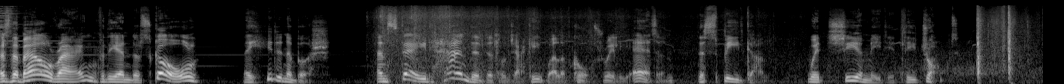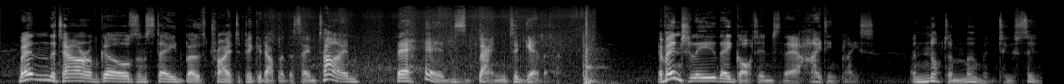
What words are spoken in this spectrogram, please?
As the bell rang for the end of school, they hid in a bush, and Stade handed little Jackie, well, of course, really Ayrton, the speed gun, which she immediately dropped. When the Tower of Girls and Stade both tried to pick it up at the same time, their heads banged together. Eventually, they got into their hiding place, and not a moment too soon,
